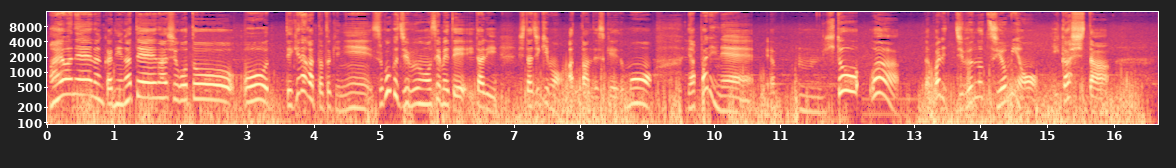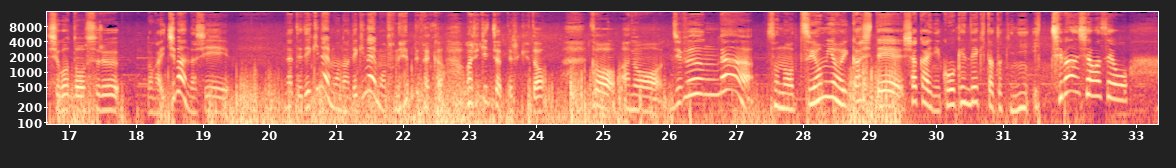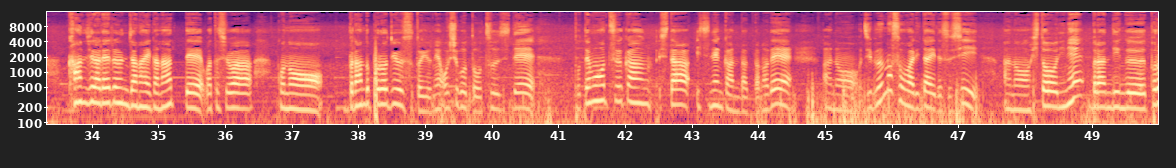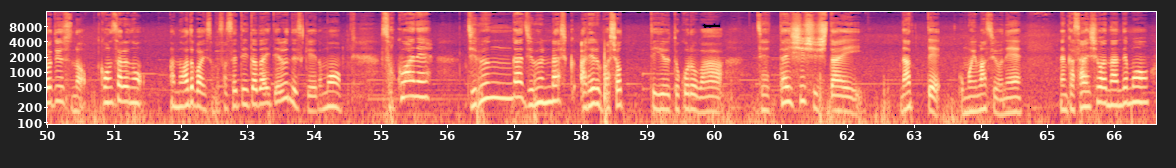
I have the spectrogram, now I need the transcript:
前はねなんか苦手な仕事をできなかった時にすごく自分を責めていたりした時期もあったんですけれどもやっぱりねうん、人はやっぱり自分の強みを生かした仕事をするのが一番だしだってできないものはできないものねってなんか 割り切っちゃってるけど。そうあの自分がその強みを生かして社会に貢献できた時に一番幸せを感じられるんじゃないかなって私はこのブランドプロデュースというねお仕事を通じてとても痛感した1年間だったのであの自分もそうありたいですしあの人にねブランディングプロデュースのコンサルのあのアドバイスもさせていただいてるんですけれどもそこはね自分が自分らしくあれる場所っていうところは絶対死守したいなって思いますよね。なんか最初は何でも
